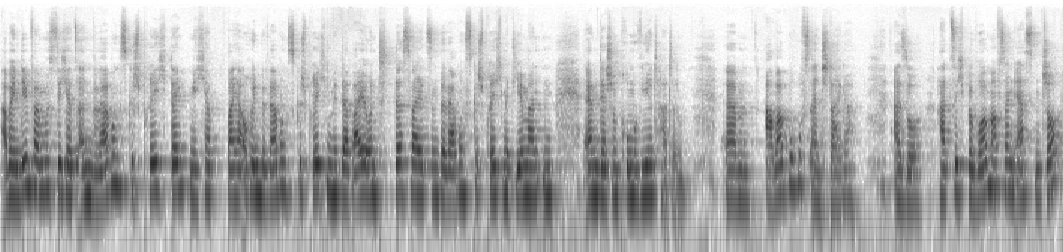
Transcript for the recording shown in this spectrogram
aber in dem Fall musste ich jetzt an ein Bewerbungsgespräch denken. Ich hab, war ja auch in Bewerbungsgesprächen mit dabei und das war jetzt ein Bewerbungsgespräch mit jemandem, ähm, der schon promoviert hatte. Ähm, aber Berufseinsteiger. Also hat sich beworben auf seinen ersten Job.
